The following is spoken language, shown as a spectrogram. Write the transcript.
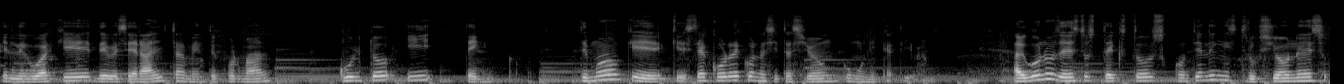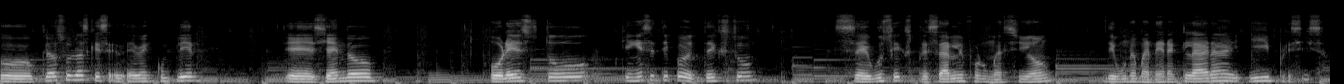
el lenguaje debe ser altamente formal culto y técnico, de modo que, esté acorde con la citación comunicativa. Algunos de estos textos contienen instrucciones o cláusulas que se deben cumplir, eh, siendo por esto que en ese tipo de texto se busca expresar la información de una manera clara y precisa.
